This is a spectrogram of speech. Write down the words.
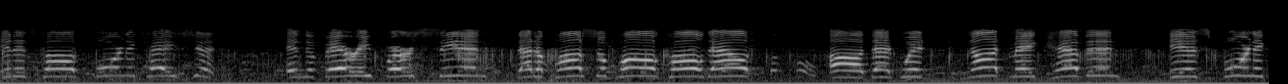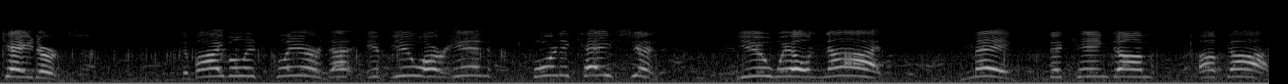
It is called fornication. And the very first sin that Apostle Paul called out uh, that would not make heaven is fornicators. The Bible is clear that if you are in fornication, you will not make the kingdom of God.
